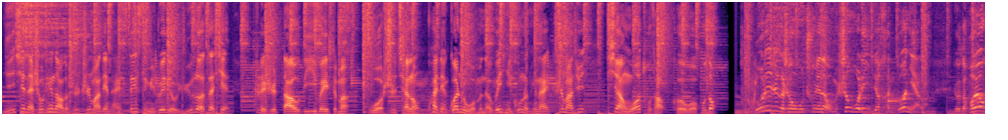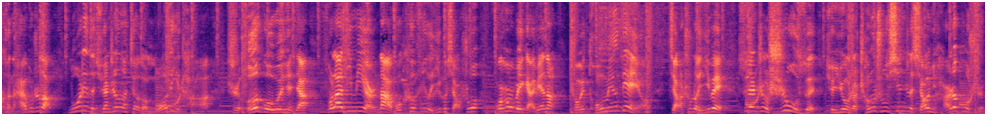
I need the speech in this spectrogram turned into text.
您现在收听到的是芝麻电台 C C M Radio 娱乐在线，这里是到底为什么？我是乾隆，快点关注我们的微信公众平台芝麻君，向我吐槽，和我互动。萝莉这个称呼出现在我们生活里已经很多年了，有的朋友可能还不知道，萝莉的全称呢叫做《洛丽塔》，是俄国文学家弗拉基米尔·纳博科夫的一部小说，而后被改编呢成为同名电影，讲述了一位虽然只有十五岁却拥有着成熟心智的小女孩的故事。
